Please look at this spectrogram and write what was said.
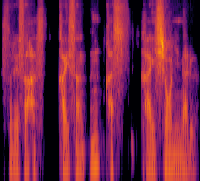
ストレス発解散、ん？解解消になる、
